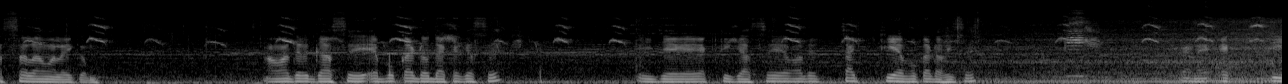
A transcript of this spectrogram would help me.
আসসালামু আলাইকুম। আমাদের গাছে অ্যাভোকাডো দেখা গেছে। এই যে একটি গাছে আমাদের চারটি অ্যাভোকাডো হয়েছে। এখানে একটি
